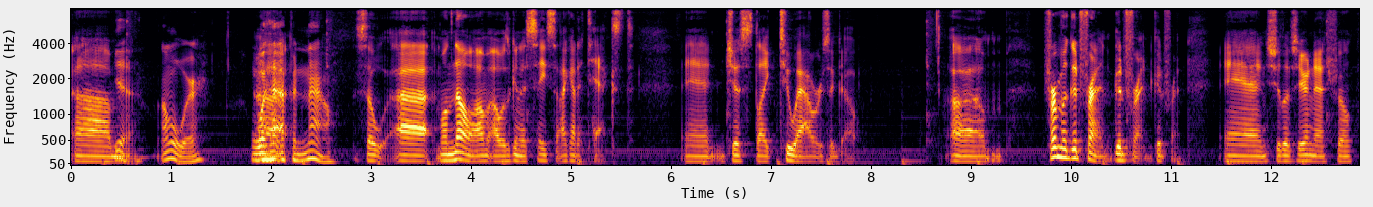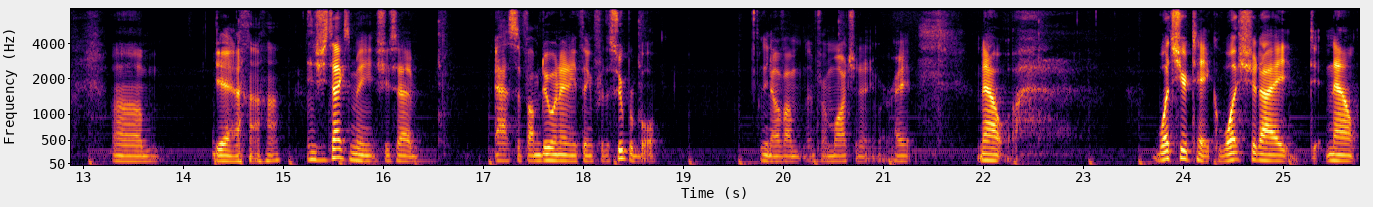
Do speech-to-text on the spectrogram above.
Um, Yeah, I'm aware. What Uh, happened now? So, uh, well, no, I, I was gonna say so I got a text, and just like two hours ago, um, from a good friend, good friend, good friend, and she lives here in Nashville. Um, Yeah. Uh-huh. And she texted me. She said, asked if I'm doing anything for the Super Bowl. You know, if I'm if I'm watching anywhere, right? Now, what's your take? What should I do? now?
